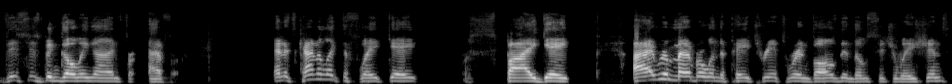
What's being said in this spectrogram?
this has been going on forever. And it's kind of like the Flakegate or Spygate. I remember when the Patriots were involved in those situations,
